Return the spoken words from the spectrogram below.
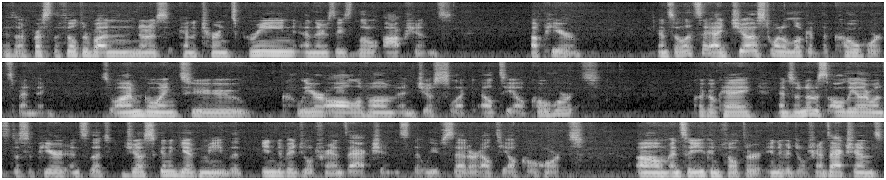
as I press the filter button, notice it kind of turns green and there's these little options up here. And so let's say I just want to look at the cohort spending. So I'm going to clear all of them and just select LTL cohorts. Click OK. And so notice all the other ones disappeared. And so that's just going to give me the individual transactions that we've set are LTL cohorts. Um, and so you can filter individual transactions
